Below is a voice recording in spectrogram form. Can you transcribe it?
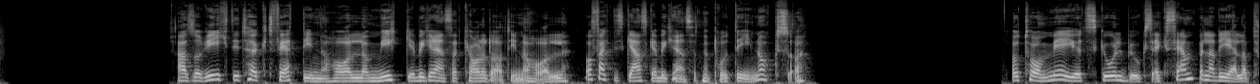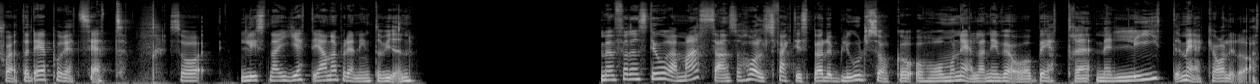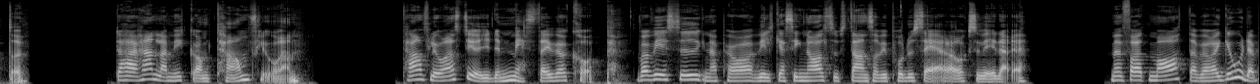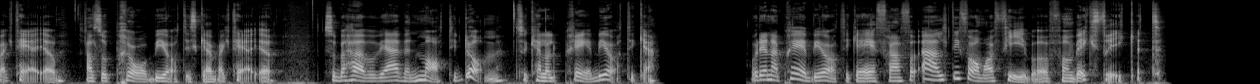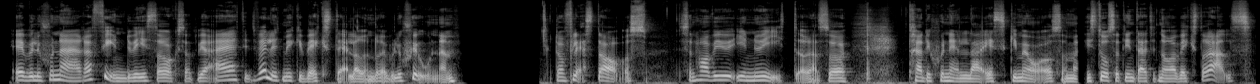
Alltså riktigt högt fettinnehåll och mycket begränsat kolhydratinnehåll och faktiskt ganska begränsat med protein också. Och Tommy är ju ett skolboksexempel när det gäller att sköta det på rätt sätt. Så lyssna jättegärna på den intervjun. Men för den stora massan så hålls faktiskt både blodsocker och hormonella nivåer bättre med lite mer kolhydrater. Det här handlar mycket om tarmfloran. Tarmfloran styr ju det mesta i vår kropp. Vad vi är sugna på, vilka signalsubstanser vi producerar och så vidare. Men för att mata våra goda bakterier, alltså probiotiska bakterier, så behöver vi även mat till dem, så kallad prebiotika. Och denna prebiotika är framför allt i form av fibrer från växtriket. Evolutionära fynd visar också att vi har ätit väldigt mycket växtdelar under evolutionen. De flesta av oss. Sen har vi ju inuiter, alltså traditionella eskimåer som i stort sett inte ätit några växter alls.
